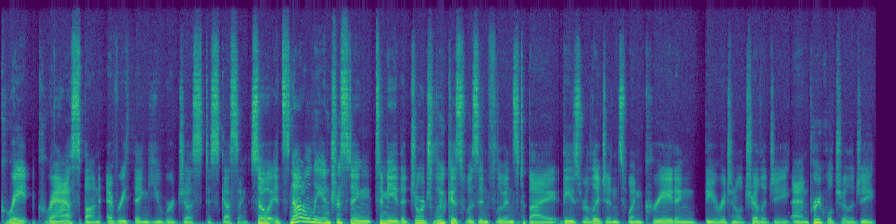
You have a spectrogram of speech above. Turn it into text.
great grasp on everything you were just discussing. So it's not only interesting to me that George Lucas was influenced by these religions when creating the original trilogy and prequel trilogy,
